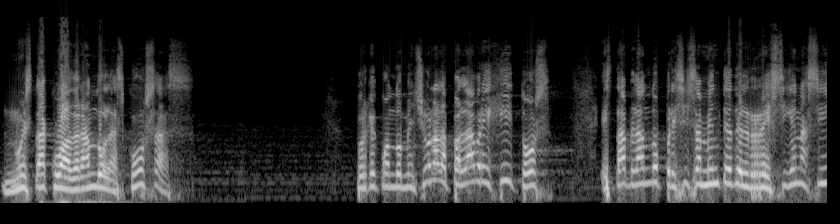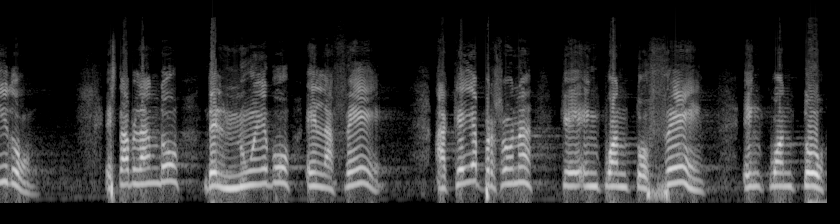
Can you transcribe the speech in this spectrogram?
no está cuadrando las cosas. Porque cuando menciona la palabra hijitos, está hablando precisamente del recién nacido. Está hablando del nuevo en la fe aquella persona que en cuanto fe, en cuanto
